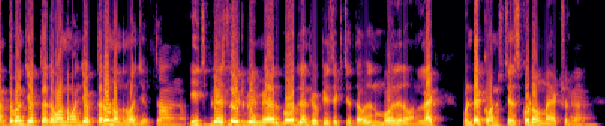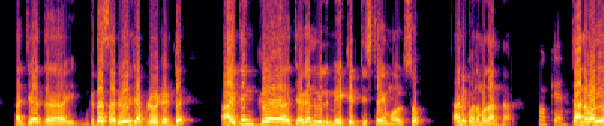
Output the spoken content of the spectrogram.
ఎంతమంది చెప్తారో వంద మంది చెప్తారో వంద మంది చెప్తారు ఈచ్ ప్లేస్లో it be mere more than fifty sixty thousand more than one lakh ఉండే కాన్స్టిట్యూన్స్ కూడా ఉన్నాయి యాక్చువల్గా అంచేత మిగతా సర్వేలు చెప్పడం ఏంటంటే I think Jagan will make it this time also అని కొంతమంది అంటున్నారు. దానివల్ల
